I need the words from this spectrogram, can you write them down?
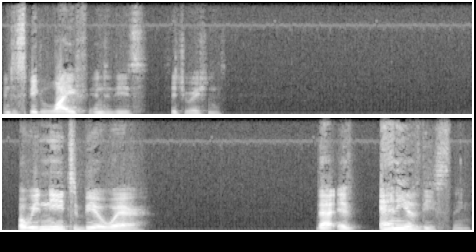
and to speak life into these situations. But we need to be aware that if any of these things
